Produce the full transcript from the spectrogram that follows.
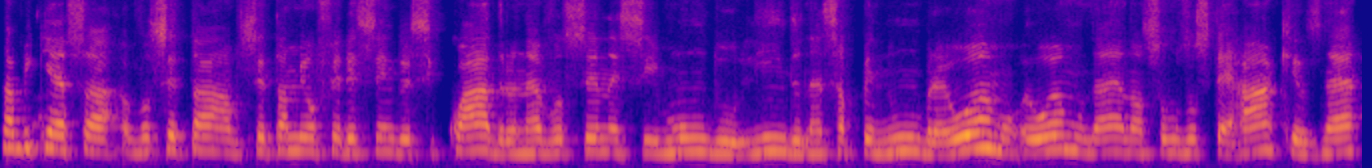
Sabe que essa você tá você tá me oferecendo esse quadro, né? Você nesse mundo lindo, nessa penumbra. Eu amo, eu amo, né? Nós somos os terráqueos, né?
